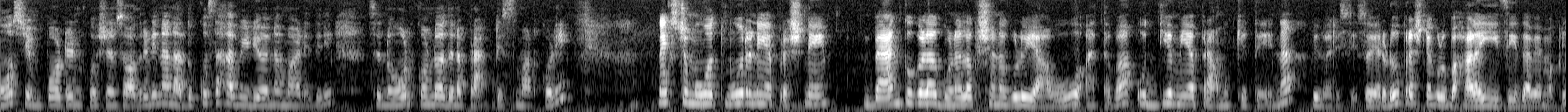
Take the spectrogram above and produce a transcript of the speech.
most important questions already ನಾನು ಅದಕ್ಕೂ ಸಹ ವಿಡಿಯೋನ ಮಾಡಿದ್ದೀನಿ. ಸೊ ನೋಡಿಕೊಂಡು ಅದನ್ನು ಪ್ರಾಕ್ಟೀಸ್ ಮಾಡ್ಕೊಳ್ಳಿ. ನೆಕ್ಸ್ಟ್ ಮೂವತ್ತ್ಮೂರನೆಯ ಪ್ರಶ್ನೆ, ಬ್ಯಾಂಕುಗಳ ಗುಣಲಕ್ಷಣಗಳು ಯಾವುವು ಅಥವಾ ಉದ್ಯಮಿಯ ಪ್ರಾಮುಖ್ಯತೆಯನ್ನು ವಿವರಿಸಿ. ಸೊ ಎರಡೂ ಪ್ರಶ್ನೆಗಳು ಬಹಳ ಈಸಿ ಇದ್ದಾವೆ ಮಕ್ಕಳ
